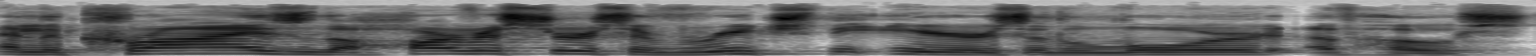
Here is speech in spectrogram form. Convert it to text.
and the cries of the harvesters have reached the ears of the Lord of hosts.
